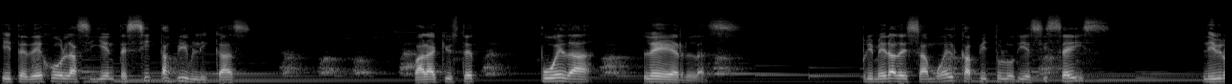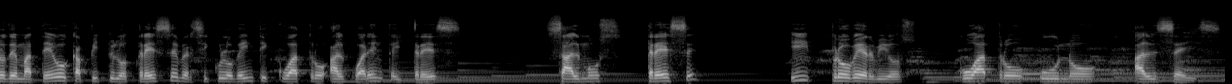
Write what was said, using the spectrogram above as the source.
y te dejo las siguientes citas bíblicas para que usted pueda leerlas. Primera de Samuel capítulo 16 Libro de Mateo capítulo 13 versículo 24 al 43, Salmos 13 y Proverbios 4, 1 al 6.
